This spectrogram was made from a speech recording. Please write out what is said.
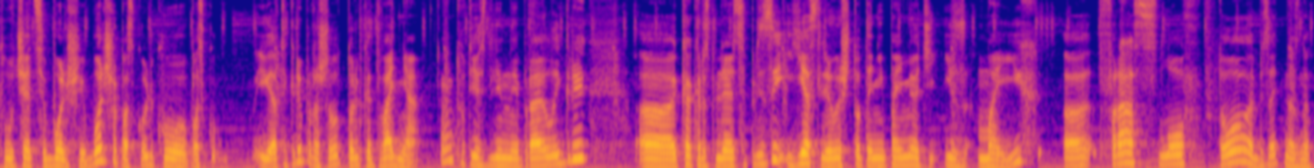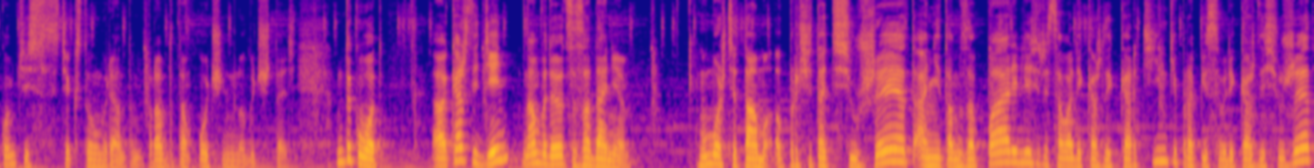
получать все больше и больше, поскольку, поскольку и от игры прошло только два дня. Ну, тут есть длинные правила игры, э, как распределяются призы. Если вы что-то не поймете из моих э, фраз, слов, то обязательно ознакомьтесь с текстовым вариантом. Правда, там очень много читать. Ну так вот, э, каждый день нам выдается задание. Вы можете там э, прочитать сюжет, они там запарились, рисовали каждой картинки, прописывали каждый сюжет.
